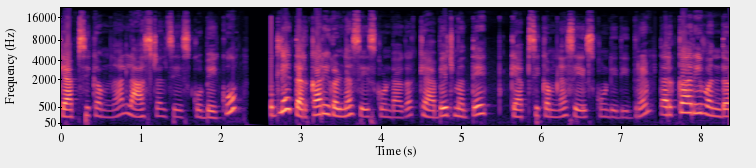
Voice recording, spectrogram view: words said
ಕ್ಯಾಪ್ಸಿಕಮ್ನ ಲಾಸ್ಟಲ್ಲಿ ಸೇರಿಸ್ಕೋಬೇಕು ಮೊದಲೇ ತರಕಾರಿಗಳನ್ನ ಸೇರಿಸ್ಕೊಂಡಾಗ ಕ್ಯಾಬೇಜ್ ಮತ್ತು ಕ್ಯಾಪ್ಸಿಕಮ್ನ ಸೇರಿಸ್ಕೊಂಡಿದ್ದಿದ್ರೆ ತರಕಾರಿ ಒಂದು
